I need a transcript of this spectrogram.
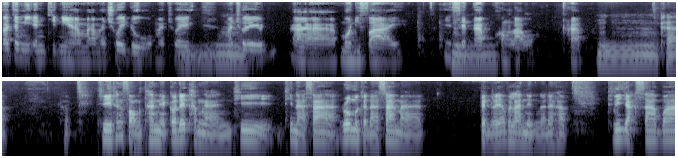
ก็จะมี engineer มามาช่วยดูมาช่วยมาช่วยอ่า modify setup ของเราครับ อืมครับ ครับ ทีนี้ทั้งสองท่านเนี่ยก็ได้ทำงานที่ที่นาซาร่วมมือกับนาซามาเป็นระยะเวลาหนึ่งแล้วนะครับ ทีนี้อยากทราบว่า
